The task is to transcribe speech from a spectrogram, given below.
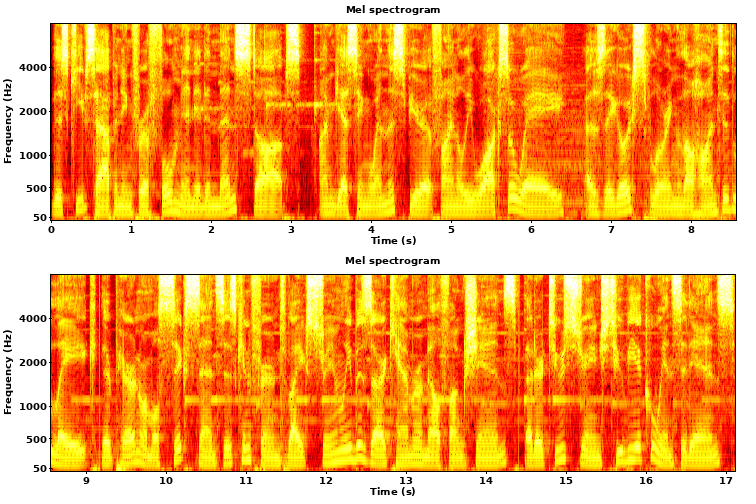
this keeps happening for a full minute and then stops. I'm guessing when the spirit finally walks away, as they go exploring the haunted lake, their paranormal sixth sense is confirmed by extremely bizarre camera malfunctions that are too strange to be a coincidence.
